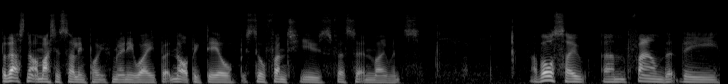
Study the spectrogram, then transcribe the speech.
but that's not a massive selling point for me anyway, but not a big deal, but still fun to use for certain moments. I've also um, found that the,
